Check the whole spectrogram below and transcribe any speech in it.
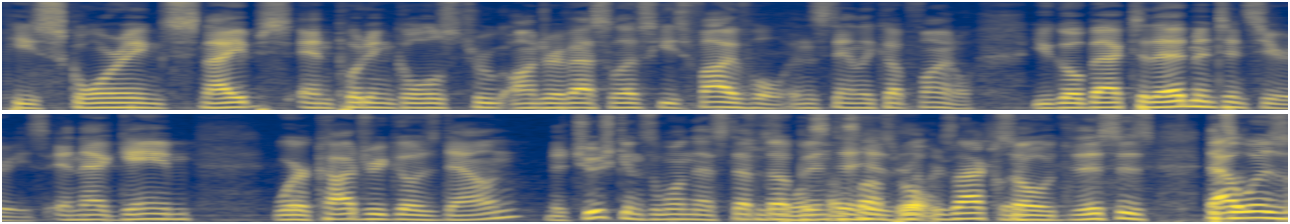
He's scoring snipes and putting goals through Andre Vasilevskiy's five hole in the Stanley Cup final. You go back to the Edmonton series in that game. Where Kadri goes down, Nichushkin's the one that stepped He's the up into up, his yeah, role. exactly. So this is that a- was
